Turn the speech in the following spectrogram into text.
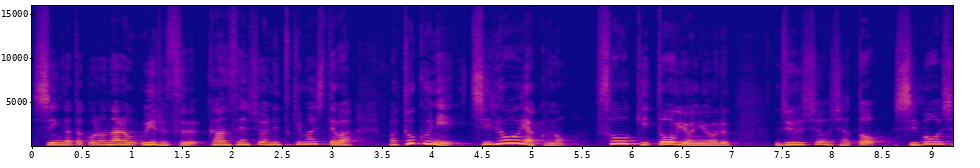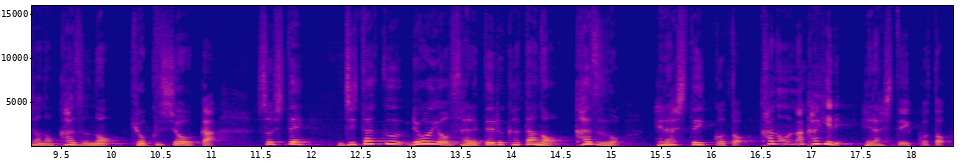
新型コロナウイルス感染症につきましては、まあ、特に治療薬の早期投与による重症者と死亡者の数の極小化、そして自宅療養されている方の数を減らしていくこと、可能な限り減らしていくこと、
